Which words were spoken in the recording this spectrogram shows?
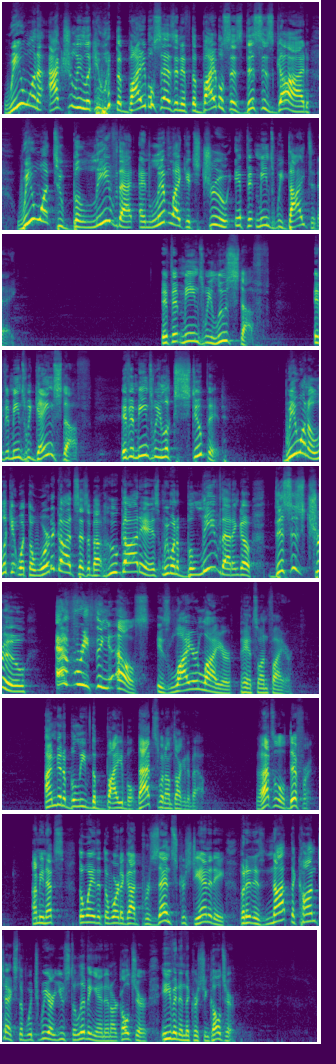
We want to actually look at what the Bible says. And if the Bible says this is God, we want to believe that and live like it's true if it means we die today. If it means we lose stuff. If it means we gain stuff. If it means we look stupid. We want to look at what the Word of God says about who God is. We want to believe that and go, this is true. Everything else is liar, liar, pants on fire. I'm going to believe the Bible. That's what I'm talking about. Now, that's a little different. I mean, that's the way that the Word of God presents Christianity, but it is not the context of which we are used to living in in our culture, even in the Christian culture.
